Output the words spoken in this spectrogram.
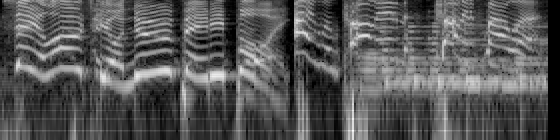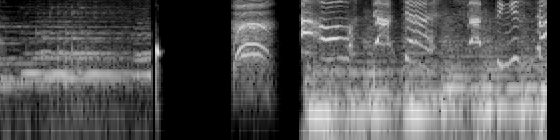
Say hello to your new baby boy. I will call him Cauliflower! Uh-oh! Doctor! Something is wrong!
